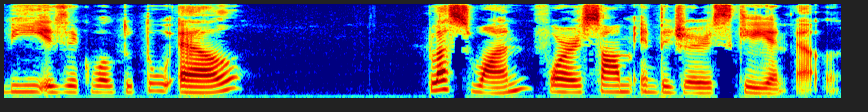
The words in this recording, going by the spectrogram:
B is equal to 2L plus 1 for some integers K and L.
